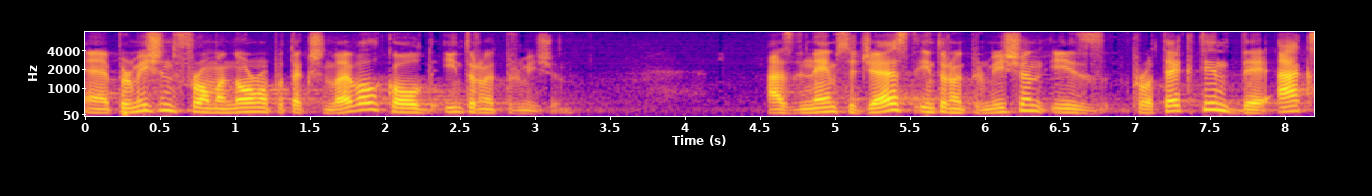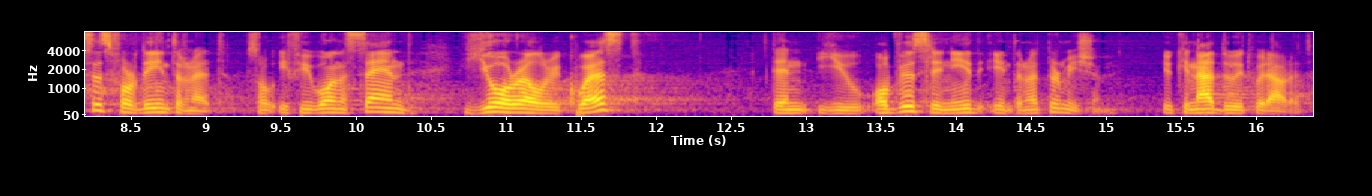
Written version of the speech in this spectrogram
a, permission from a normal protection level called internet permission. As the name suggests, internet permission is protecting the access for the internet. So if you want to send URL request, then you obviously need internet permission. You cannot do it without it.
